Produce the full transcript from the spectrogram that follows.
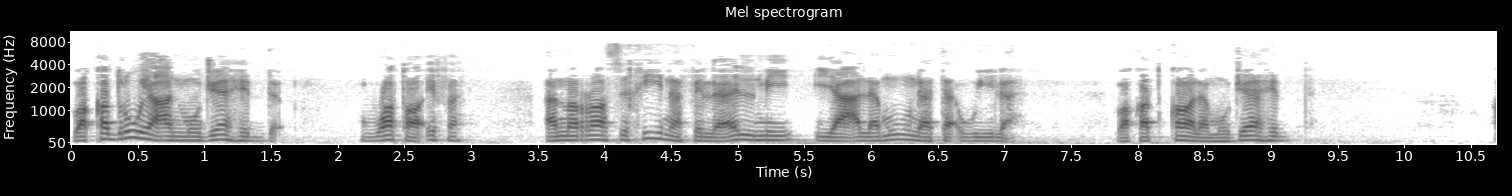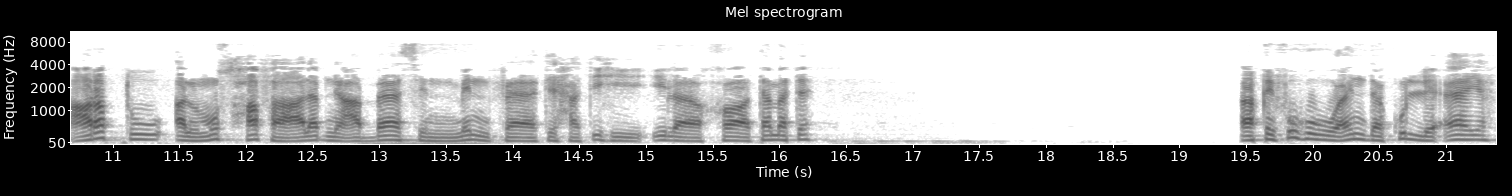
وقد روي عن مجاهد وطائفة أن الراسخين في العلم يعلمون تأويله. وقد قال مجاهد عرضت المصحف على ابن عباس من فاتحته إلى خاتمته. أقفه عند كل آية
